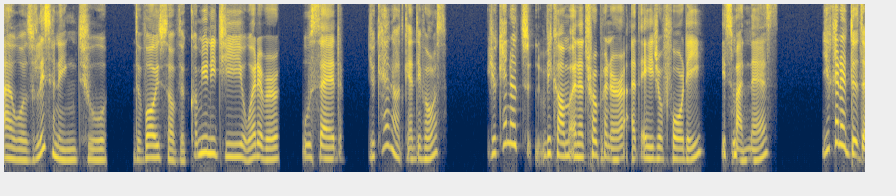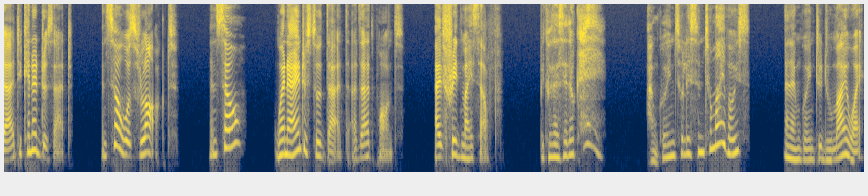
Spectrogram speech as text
I was listening to the voice of the community or whatever who said, you cannot get divorced. You cannot become an entrepreneur at age of 40. It's madness. You cannot do that. You cannot do that. And so I was locked. And so when I understood that at that point, I freed myself because I said, okay, I'm going to listen to my voice and I'm going to do my way,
